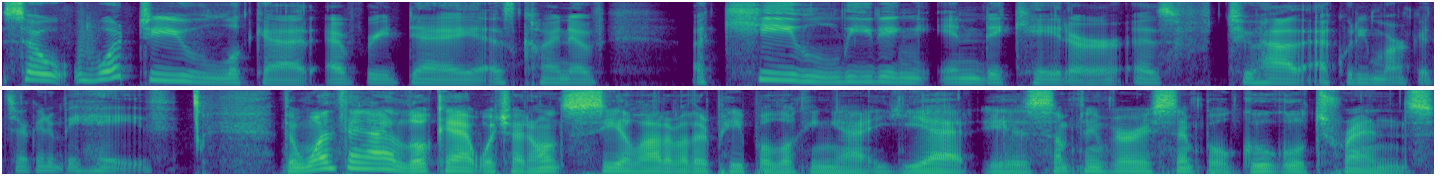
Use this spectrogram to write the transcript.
So, what do you look at every day as kind of a key leading indicator as to how the equity markets are going to behave? The one thing I look at, which I don't see a lot of other people looking at yet, is something very simple Google Trends,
